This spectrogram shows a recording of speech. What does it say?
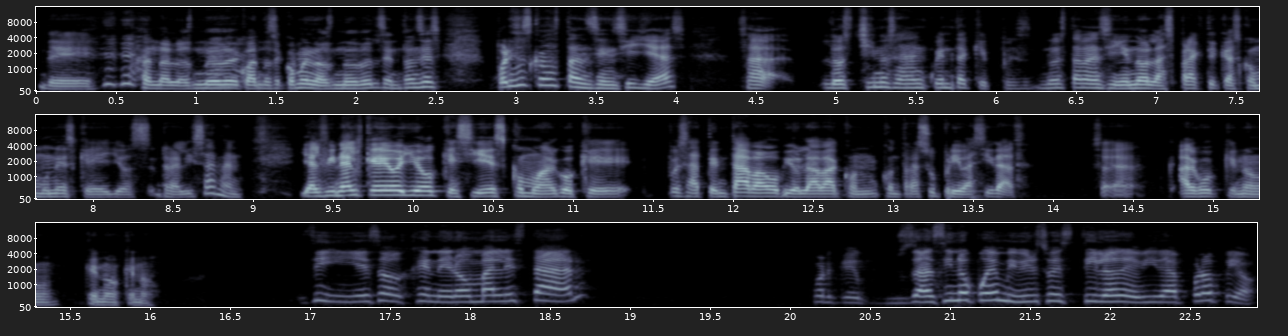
de cuando, los noodles, cuando se comen los noodles. Entonces, por esas cosas tan sencillas, o sea, los chinos se dan cuenta que pues no estaban siguiendo las prácticas comunes que ellos realizaban. Y al final creo yo que sí es como algo que pues atentaba o violaba con, contra su privacidad. O sea, algo que no, que no, que no. Sí, eso generó malestar porque pues, así no pueden vivir su estilo de vida propio,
